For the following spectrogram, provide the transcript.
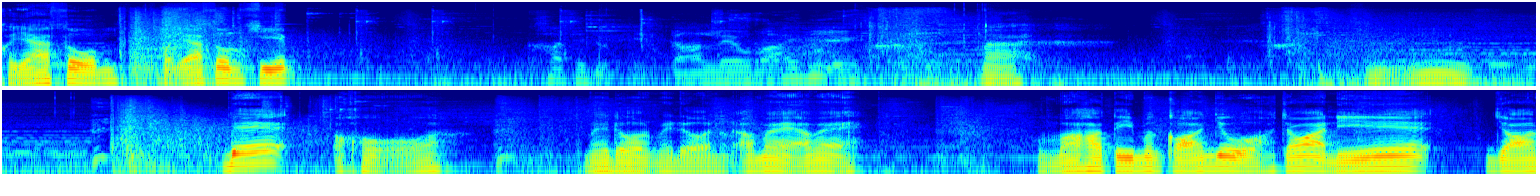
ขออนุญาซูม ขออนุญาซูมคลิปข้าจะหยุดเหตุการณ์เลวร้ายนี่เองมาเบะโอ้โห ไม่โดน ไม่โดน เอาใหม่ เอาใหม่ ผมว่าเขาตีมังกรอยู่จังหวะนี้ย้อน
